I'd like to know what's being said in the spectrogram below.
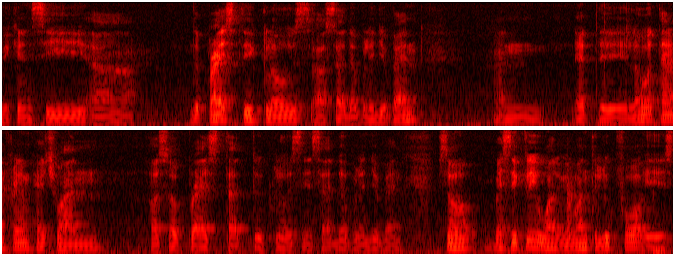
we can see uh, the price still close outside the Bollinger Band. And at the lower time frame, H1 also price start to close inside the Bollinger Band. So basically what we want to look for is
